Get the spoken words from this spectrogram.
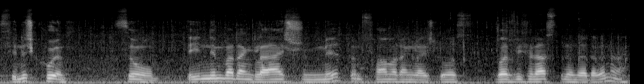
Finde ich cool. So, den nehmen wir dann gleich mit und fahren wir dann gleich los. Wie viel hast du denn da drin? Der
